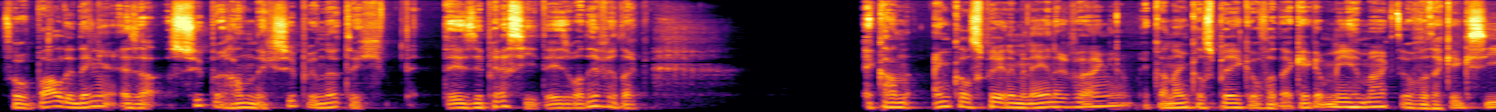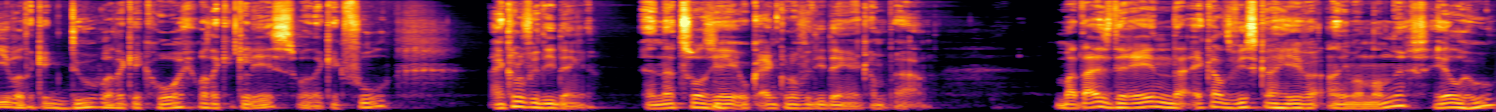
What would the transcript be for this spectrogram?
voor bepaalde dingen is dat super handig, super nuttig. Deze depressie, deze whatever. Dat ik, kan enkel spreken in mijn eigen ervaringen. Ik kan enkel spreken over wat ik heb meegemaakt, over wat ik zie, wat ik doe, wat ik hoor, wat ik lees, wat ik voel. Enkel over die dingen. En net zoals jij ook enkel over die dingen kan praten. Maar dat is de reden dat ik advies kan geven aan iemand anders, heel goed.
